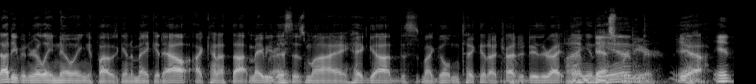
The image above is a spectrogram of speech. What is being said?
Not even really knowing if I was going to make it out. I kind of thought maybe this is my, hey, God, this is my golden ticket. I tried to do the right thing I'm in desperate the end. here. yeah. And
